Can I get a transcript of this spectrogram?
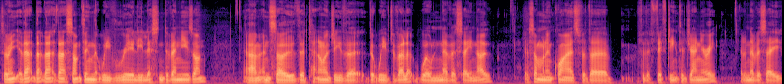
So I mean, that, that, that that's something that we've really listened to venues on, um, and so the technology that, that we've developed will never say no. If someone inquires for the for the fifteenth of January, it'll never say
